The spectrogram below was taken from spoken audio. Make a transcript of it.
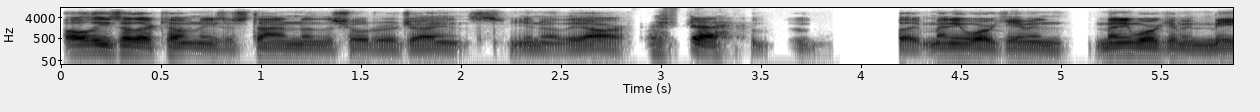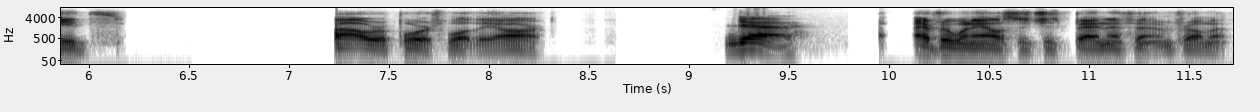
all these other companies are standing on the shoulder of giants. You know, they are. yeah. Like Miniwargaming many wargaming made battle reports what they are. Yeah. Everyone else is just benefiting from it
